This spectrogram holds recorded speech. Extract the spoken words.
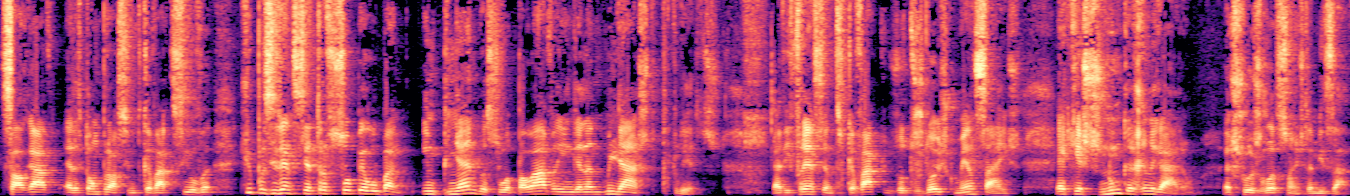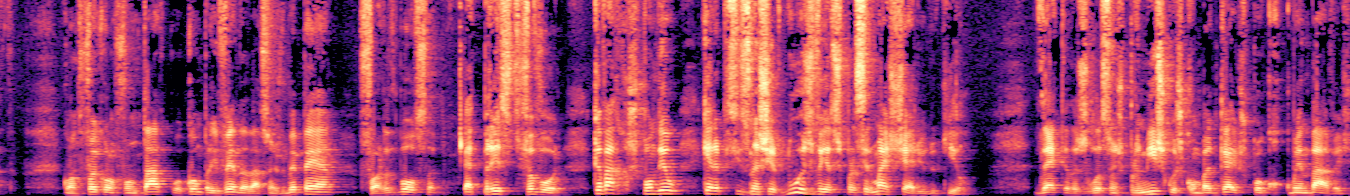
Salgado era tão próximo de Cavaco Silva que o presidente se atravessou pelo banco, empenhando a sua palavra e enganando milhares de portugueses. A diferença entre Cavaco e os outros dois comensais é que estes nunca renegaram as suas relações de amizade. Quando foi confrontado com a compra e venda de ações do BPN, fora de bolsa, a preço de favor, Cavaco respondeu que era preciso nascer duas vezes para ser mais sério do que ele. Décadas de relações promíscuas com banqueiros pouco recomendáveis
